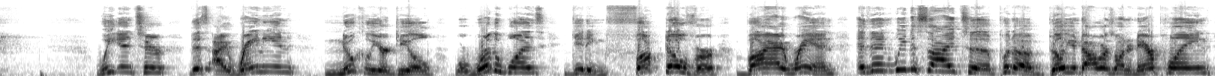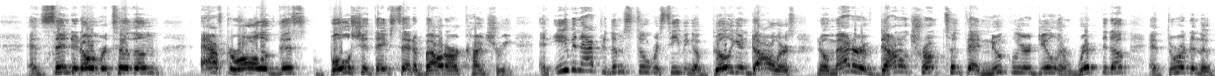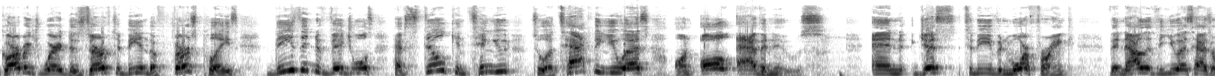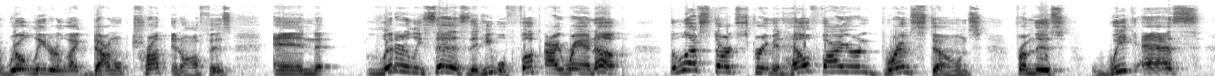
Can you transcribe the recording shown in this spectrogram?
We enter this Iranian nuclear deal where we're the ones getting fucked over by Iran, and then we decide to put a billion dollars on an airplane and send it over to them after all of this bullshit they've said about our country. And even after them still receiving a billion dollars, no matter if Donald Trump took that nuclear deal and ripped it up and threw it in the garbage where it deserved to be in the first place, these individuals have still continued to attack the U.S. on all avenues. And just to be even more frank, that now that the U.S. has a real leader like Donald Trump in office and literally says that he will fuck Iran up, the left starts screaming hellfire and brimstones from this weak ass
